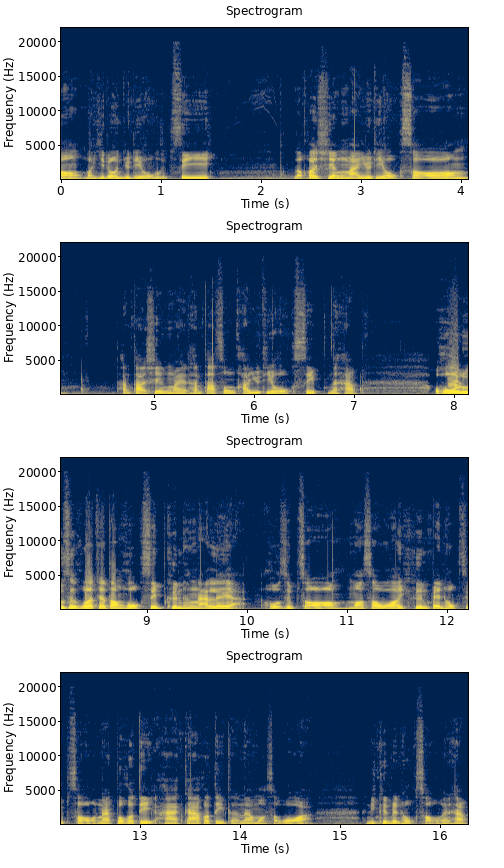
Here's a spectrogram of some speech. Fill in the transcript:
น้องมหิดลอยู่ที่ 64 แล้วก็เชียงใหม่อยู่ที่ 62 ทันตาเชียงใหม่ทันตาสงขลาอยู่ที่ 60 นะครับโอ้โหรู้สึกว่าจะต้อง 60 ขึ้นทั้งนั้นเลยอะ่ะ 62 มสว ขึ้นเป็น 62 นะ ปกติ 59 ก็ติดแล้วนะ มสวอะอันนี้ขึ้นเป็น 62เลยครับ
